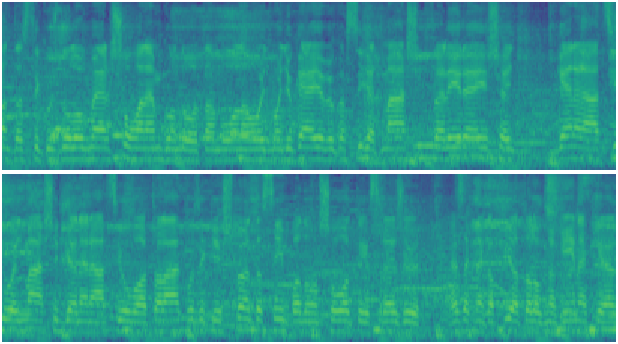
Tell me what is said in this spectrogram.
Fantasztikus dolog, mert soha nem gondoltam volna, hogy mondjuk eljövök a sziget másik felére, és egy generáció egy másik generációval találkozik, és fönt a színpadon Soltész Rezső ezeknek a fiataloknak énekel,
